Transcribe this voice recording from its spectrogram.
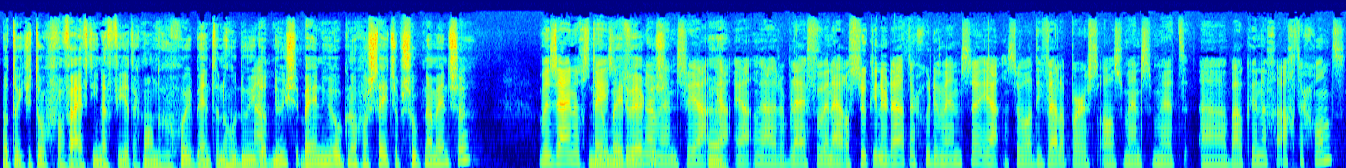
Maar dat je toch van 15 naar 40 man gegroeid bent. En hoe doe je dat nu? Ben je nu ook nog steeds op zoek naar mensen? We zijn nog steeds op zoek naar mensen. Ja, ja. ja, ja, daar blijven we naar op zoek inderdaad, naar goede mensen. Ja, zowel developers als mensen met uh, bouwkundige achtergrond.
